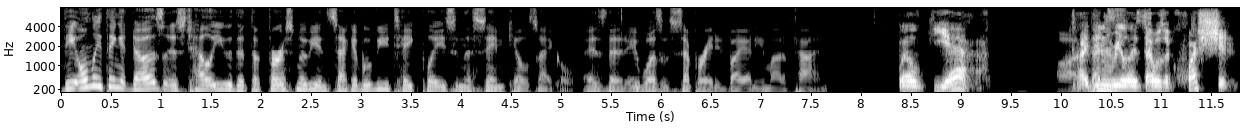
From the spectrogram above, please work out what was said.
The only thing it does is tell you that the first movie and second movie take place in the same kill cycle, as that it wasn't separated by any amount of time. Well, yeah. Uh, I didn't realize that was a question.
